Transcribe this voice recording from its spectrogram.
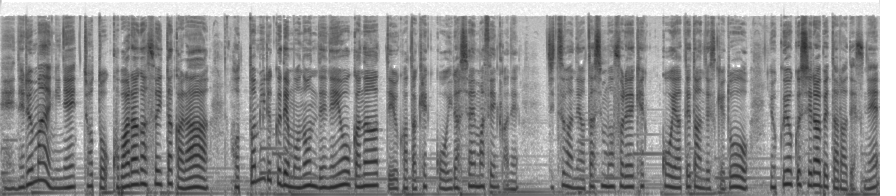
えー、寝る前にねちょっと小腹が空いたからホットミルクでも飲んで寝ようかなっていう方結構いらっしゃいませんかね？実はね私もそれ結構やってたんですけどよくよく調べたらですね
